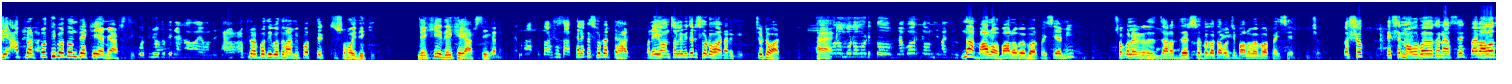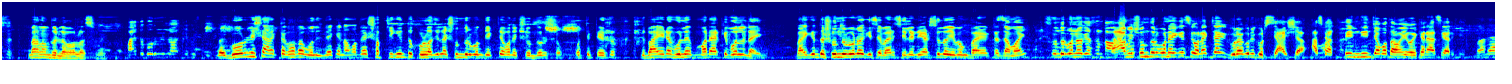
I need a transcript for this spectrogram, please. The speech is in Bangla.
যে আপনার প্রতিবেদন দেখেই আমি আসছি। আপনার প্রতিবেদন আমি প্রত্যেক সময় দেখি। দেখি দেখে আসছি এখানে। ছোট একটা হাট। মানে এই অঞ্চলের ভিতরে ছোট হাট আর কি ছোট হাট হ্যাঁ না ভালো ভালো ব্যবহার পাইছি আমি। সকলের যারা সাথে কথা বলছি ভালো ব্যবহার পাইছে দর্শক দেখছেন মামুর ভাই ওখানে আছে। ভাই ভালো আছেন? আলহামদুলিল্লাহ ভালো আছে ভাই। ভাই তো গরু নিল ভাই গরু নিশে আরেকটা কথা বলি। দেখেন আমাদের সবচেয়ে কিন্তু খুলনা জেলার সুন্দরবন দেখতে অনেক সুন্দর সব- প্রত্যেকটা তো। ভাই এটা বলে মানে আর কি বলে নাই। ভাই কিন্তু সুন্দরবনও গেছে। ভাইয়ের ছেলে নিয়ে আসছিল এবং ভাইয়ের একটা জামাই। মানে সুন্দরবনেও গেছেন তো আমি সুন্দরবনে গেছি অনেক জায়গায় ঘোরাঘুরি করছি আইসা আজকে তিন দিন যাবত আমি ওইখানে আছি আর কি। মানে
